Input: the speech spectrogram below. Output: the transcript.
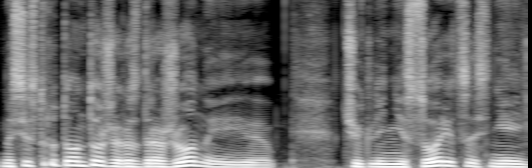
на сестру-то он тоже раздраженный, чуть ли не ссорится с ней.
